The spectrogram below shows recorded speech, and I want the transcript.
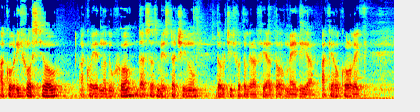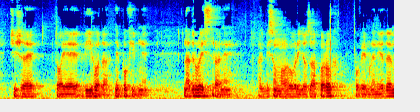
ako rýchlosťou, ako jednoducho dá sa z miesta činu doručiť fotografia do média, akéhokoľvek. Čiže to je výhoda, nepochybne. Na druhej strane, ak by som mal hovoriť o záporoch, poviem len jeden,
